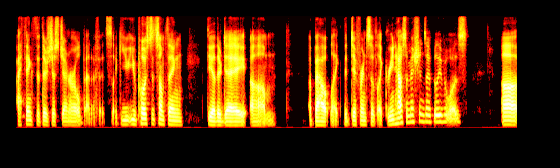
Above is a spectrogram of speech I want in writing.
I think that there's just general benefits. Like you you posted something the other day um, about like the difference of like greenhouse emissions, I believe it was, uh,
